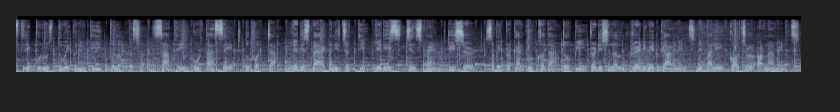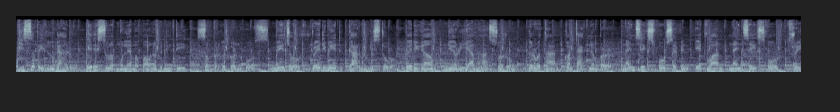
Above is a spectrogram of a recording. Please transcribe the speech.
स्त्री पुरुष दुवैको निम्ति उपलब्ध छ। साथै kurta set dupatta ladies bag अनि jutti ladies jeans pant T shirt सबै प्रकारको खदा टोपी traditional readymade garments Nepali cultural ornaments यी सबै लुगाहरू धेरै सुलभ मूल्यमा पाउनको निम्ति सम्पर्क गर्नुहोस्। Major readymade garment store Gairigaon near Yamaha showroom Gorubathan contact number nine six four seven eight one nine six four three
